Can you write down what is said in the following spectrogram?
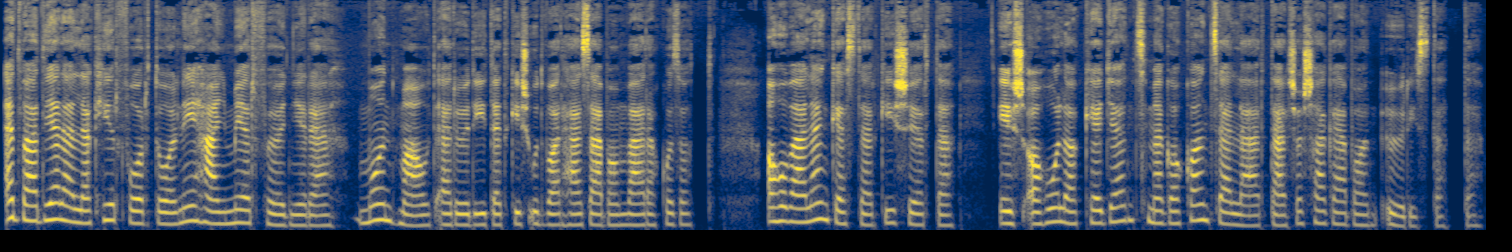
Edward jelenleg Hirfortól néhány mérföldnyire Monmouth erődített kis udvarházában várakozott, ahová Lancaster kísérte, és ahol a kegyenc meg a kancellár társaságában őriztette.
